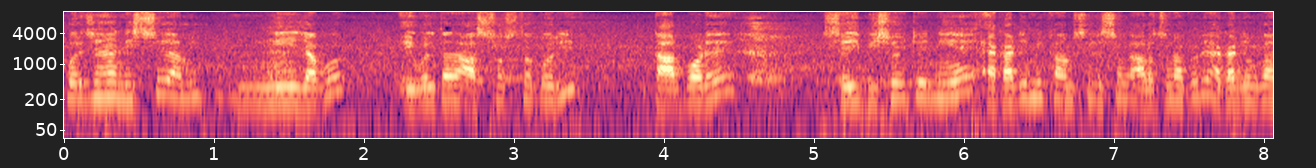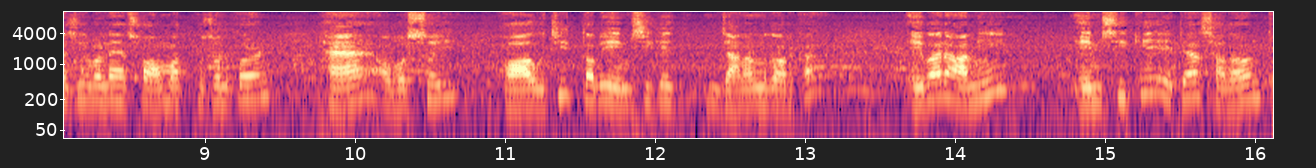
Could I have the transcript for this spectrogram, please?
করেছি হ্যাঁ নিশ্চয়ই আমি নিয়ে যাব। এই বলে তাদের আশ্বস্ত করি। তারপরে সেই বিষয়টি নিয়ে একাডেমিক কাউন্সিলের সঙ্গে আলোচনা করি একাডেমিক কাউন্সিল বলে সহমত পোষণ করেন। হ্যাঁ অবশ্যই হওয়া উচিত, তবে এমসিকে জানানো দরকার। এবার আমি এমসিকে এটা সাধারণত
